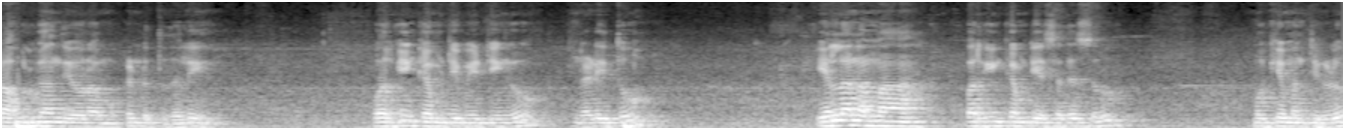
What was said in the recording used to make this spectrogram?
ರಾಹುಲ್ ಗಾಂಧಿಯವರ ಮುಖಂಡತ್ವದಲ್ಲಿ ವರ್ಕಿಂಗ್ ಕಮಿಟಿ ಮೀಟಿಂಗು ನಡೀತು. ಎಲ್ಲ ನಮ್ಮ ವರ್ಕಿಂಗ್ ಕಮಿಟಿಯ ಸದಸ್ಯರು, ಮುಖ್ಯಮಂತ್ರಿಗಳು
